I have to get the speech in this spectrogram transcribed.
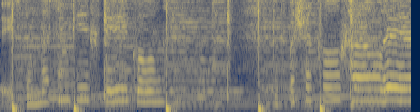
із тонесеньких вікон. Тут вперше кохали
